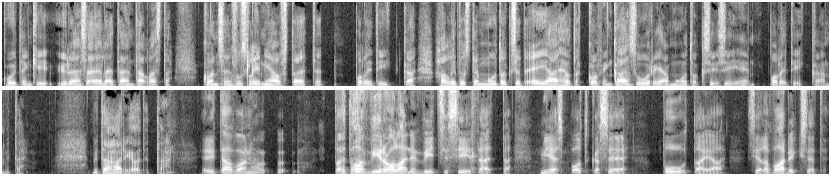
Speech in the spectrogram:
kuitenkin yleensä eletään tällaista konsensuslinjausta, että politiikka, hallitusten muutokset ei aiheuta kovinkaan suuria muutoksia siihen politiikkaan, mitä, mitä harjoitetaan. Eli tämä vanha, taitaa olla virolainen vitsi siitä, että mies potkaisee puuta ja siellä vadikset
